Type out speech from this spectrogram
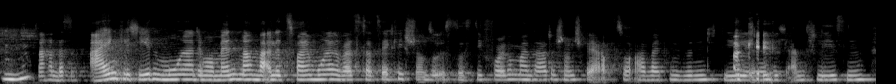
Mhm. mhm. Wir machen das eigentlich jeden Monat. Im Moment machen wir alle zwei Monate, weil es tatsächlich schon so ist, dass die Folgemandate schon schwer abzuarbeiten sind, die okay. Sich anschließen.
